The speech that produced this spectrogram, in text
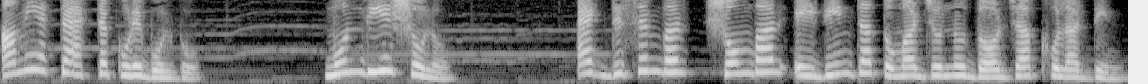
আমি একটা একটা করে বলব। মন দিয়ে শোনো। এক ডিসেম্বর, সোমবার এই দিনটা তোমার জন্য দরজা খোলার দিন।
